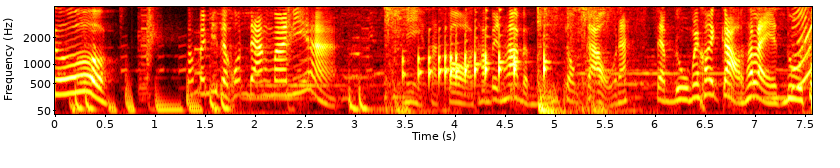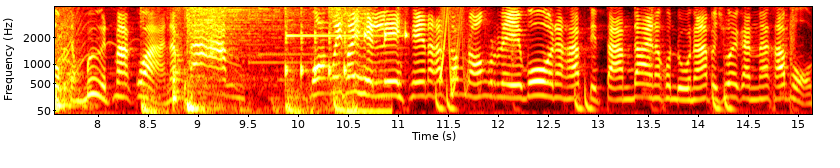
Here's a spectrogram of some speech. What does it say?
ดูทำไมมีแต่คนดังมาเนี่ยนี่ตัดต่อทำเป็นภาพแบบเก่าๆนะ แต่ดูไม่ค่อยเก่าเท่าไหร่ ดูทรงจะมืดมากกว่านะตาม มองไม่ค่อยเห็นเลยโอเคนะครับช่องน้องเรโวนะครับ ติดตามได้นะคนดูนะไปช่วยกันนะครับผม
